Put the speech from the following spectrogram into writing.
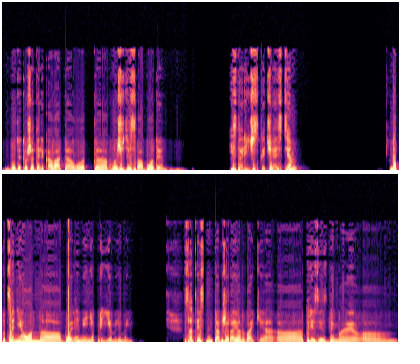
Будет уже далековато от э, площади Свободы исторической части. Но по цене он более-менее приемлемый. Соответственно, также район Ваки. Три звезды мы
